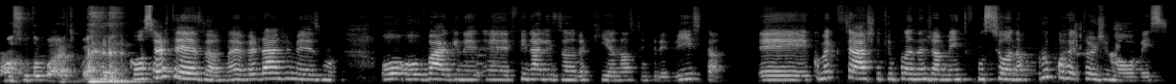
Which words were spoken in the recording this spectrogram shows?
É um assunto à parte. Com certeza, né? é verdade mesmo. O, o Wagner, é, finalizando aqui a nossa entrevista, é, como é que você acha que o planejamento funciona para o corretor de imóveis,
